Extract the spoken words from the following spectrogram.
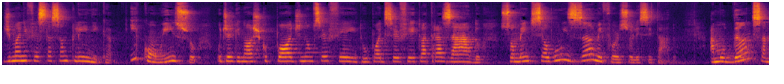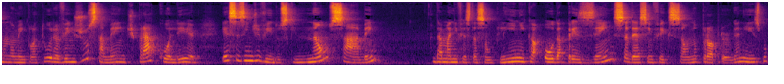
de manifestação clínica. E com isso, o diagnóstico pode não ser feito ou pode ser feito atrasado, somente se algum exame for solicitado. A mudança na nomenclatura vem justamente para acolher esses indivíduos que não sabem da manifestação clínica ou da presença dessa infecção no próprio organismo,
